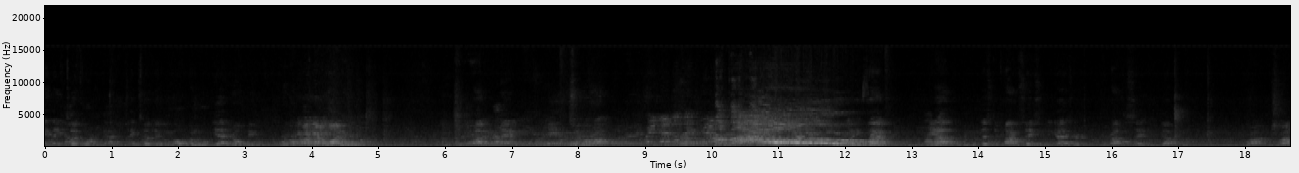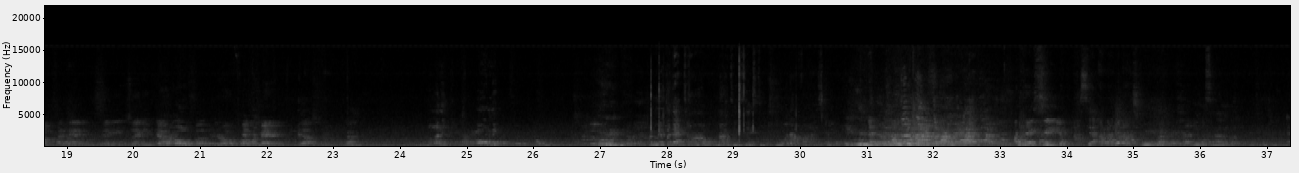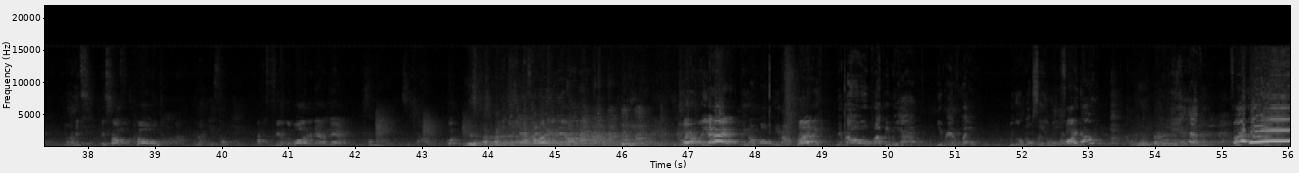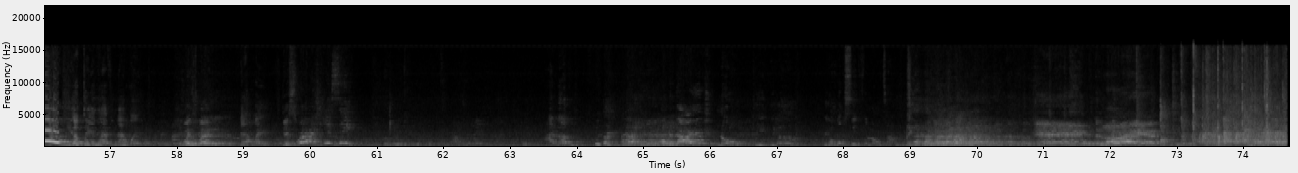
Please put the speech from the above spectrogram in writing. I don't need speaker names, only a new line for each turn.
and they took, they took it, oh, yeah, they're old people. Robert name, Super Rock. Right. Yeah, this is conversation you guys are, you're about to say, go.
We're on, we're on Titanic, we're singing,
Singing,
and we're old folk,
You're old
and we're married.
Yes.
Honey, hold me. Remember that time, 1960, you went out for ice cream?
I can't see you.
I said, I like ice cream. You was Honey,
It's, it's awful cold.
it's okay.
I can feel the water down there.
It's okay. It's a shower.
What? what are you doing? Where are we at?
We gonna go, you know,
Honey?
remember our old puppy we had? He ran away? We gonna go see him in.
Fido?
Are we dying? No.
We, we,
um, we
gonna go
sleep for a long time.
